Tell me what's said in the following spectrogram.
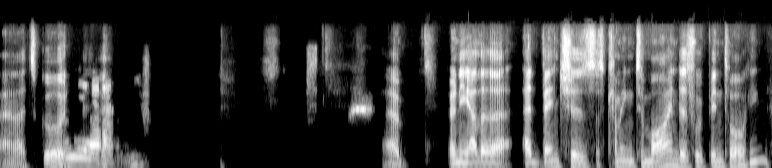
uh, that's good. yeah. Any other adventures coming to mind as we've been talking?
